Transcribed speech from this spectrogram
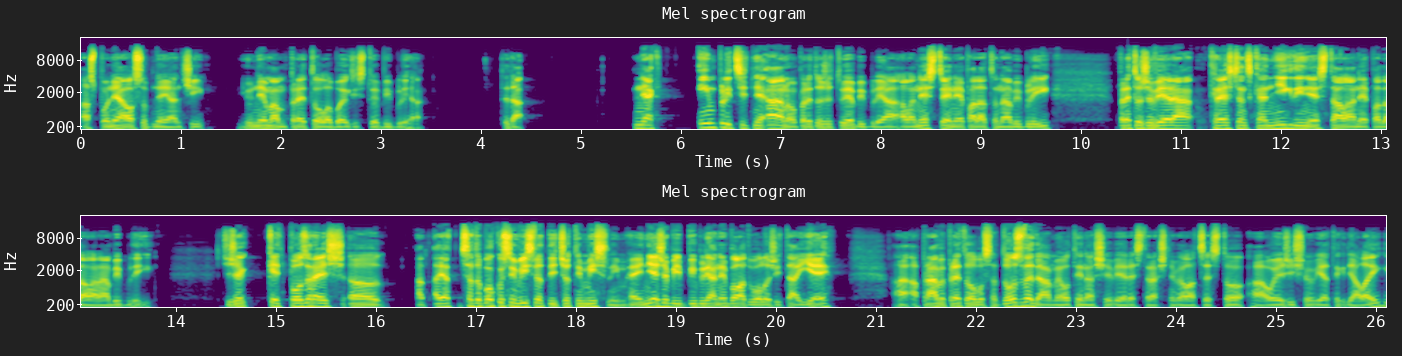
aspoň ja osobne Janči, ju nemám preto, lebo existuje Biblia. Teda nejak implicitne áno, pretože tu je Biblia, ale nestojí, nepadá to na Biblii, pretože viera kresťanská nikdy nestala a nepadala na Biblii. Čiže keď pozrieš, uh, a ja sa to pokúsim vysvetliť, čo tým myslím. Hej, nie, že by Biblia nebola dôležitá, je, a, a práve preto, lebo sa dozvedáme o tej našej viere strašne veľa cesto a o Ježišovi a tak ďalej.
